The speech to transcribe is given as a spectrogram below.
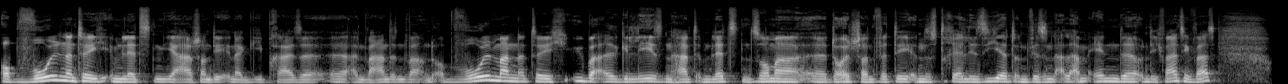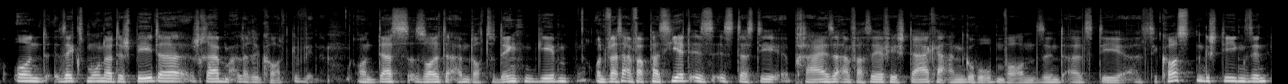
obwohl natürlich im letzten Jahr schon die Energiepreise äh, ein Wahnsinn war und obwohl man natürlich überall gelesen hat, im letzten Sommer äh, Deutschland wird deindustrialisiert und wir sind alle am Ende und ich weiß nicht was und sechs Monate später schreiben alle Rekordgewinne. Und das sollte einem doch zu denken geben. Und was einfach passiert ist, ist, dass die Preise einfach sehr viel stärker angehoben worden sind, als die, als die Kosten gestiegen sind.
